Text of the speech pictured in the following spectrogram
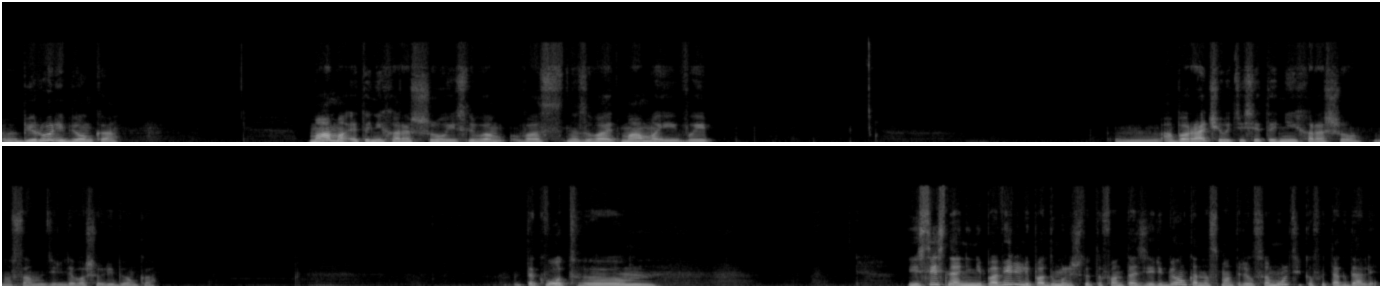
беру ребенка. Мама это нехорошо, если вам, вас называют мама, и вы оборачиваетесь, это нехорошо на самом деле для вашего ребенка. Так вот, эм, естественно, они не поверили, подумали, что это фантазия ребенка, насмотрелся мультиков и так далее.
